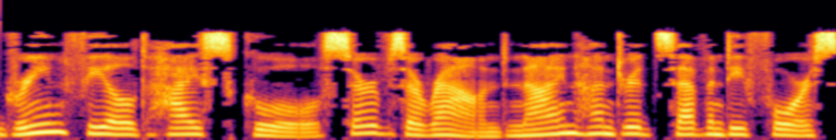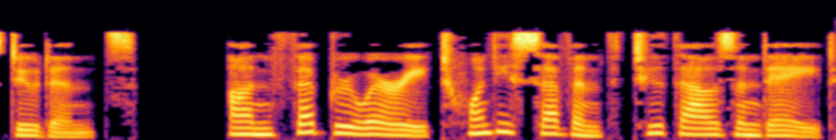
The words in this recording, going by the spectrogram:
Greenfield High School serves around 974 students. On February 27, 2008,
